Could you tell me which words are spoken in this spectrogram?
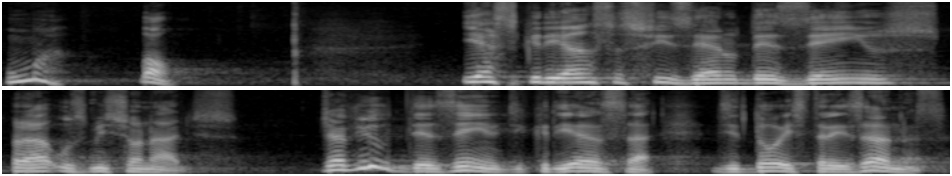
Uma? Bom. E as crianças fizeram desenhos para os missionários. Já viu desenho de criança de dois, três anos?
